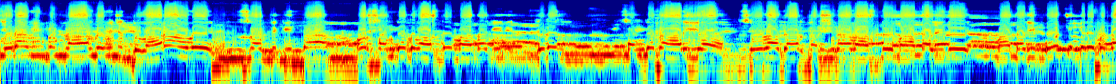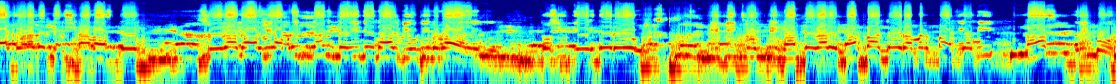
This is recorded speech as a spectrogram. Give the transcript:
ਜਿਹੜਾ ਵੀ ਪੰਡਾਲ ਦੇ ਵਿੱਚ ਦੁਬਾਰਾ ਹੋਵੇ ਸੱਚ ਕੀਤਾ ਔਰ ਸੰਗਤ ਵਾਸਤੇ ਮਾਤਾ ਜੀ ਦੀ ਜਿਹੜੇ ਸੰਗਤ ਆ ਰਹੀ ਹੈ, ਸੇਵਾਦਾਰ ਦਰਸ਼ਨਾਂ ਵਾਸਤੇ ਮਾਤਾ ਜੀ ਦੇ, ਮਾਤਾ ਜੀ ਪਹੁੰਚ ਚੁੱਕੇ ਨੇ ਪੰਡਾਲ ਚੋਰਾਂ ਦੇ ਦਰਸ਼ਨਾਂ ਵਾਸਤੇ ਸੇਵਾਦਾਰ ਵੀ ਆਪਣੀ ਤਨਦੇਹੀ ਦੇ ਨਾਲ ਡਿਊਟੀ ਨਿਭਾ ਰਹੇ ਨੇ। ਤੁਸੀਂ ਦੇਖਦੇ ਰਹੋ, ਬੀਬੀ ਚੌਕੀ ਨਾਭੇ ਵਾਲੇ ਨਾਭਾ ਤੋਂ ਰਮਨ ਭਾਟੀਆ ਦੀ ਖਾਸ ਰਿਪੋਰਟ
